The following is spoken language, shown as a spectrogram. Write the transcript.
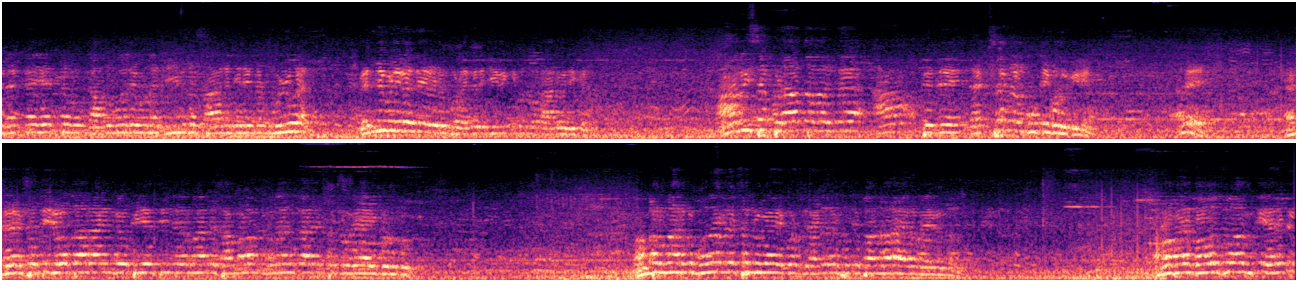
വിലക്കയറ്റവും അതുപോലെയുള്ള ജീവിത സാഹചര്യങ്ങൾ മുഴുവൻ വെല്ലുവിളികൾ നേരിടുമ്പോൾ എങ്ങനെ ജീവിക്കുമെന്ന് ആലോചിക്കണം. ആവശ്യപ്പെടാത്തവർക്ക് ആ പിന്നെ ലക്ഷങ്ങൾ കൂട്ടിക്കൊടുക്കുകയാണ്. അല്ലേ? രണ്ട് ലക്ഷത്തി ഇരുപത്തി ആറായിരം രൂപ പി എസ് സി ചെയർമാന്റെ ശമ്പളം മൂന്നര ലക്ഷം രൂപയായി കൊടുത്തു. മെമ്പർമാർക്ക് മൂന്നര ലക്ഷം രൂപയായി കൊടുത്തു. രണ്ട് ലക്ഷത്തി പതിനാറായിരം അപ്പൊ പറയാം തോമസ് മാർക്ക് ഇരട്ടി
